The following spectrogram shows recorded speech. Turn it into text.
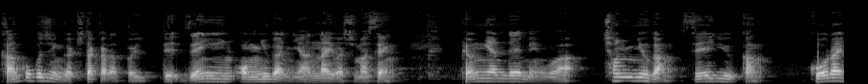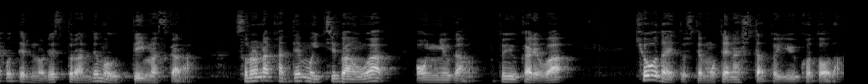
韓国人が来たからといって全員温乳ガンに案内はしません。平壌冷麺はチョンニュガン、清流館、高麗ホテルのレストランでも売っていますから、その中でも一番は、オンニュガンという彼は、兄弟としてもてなしたということだ、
